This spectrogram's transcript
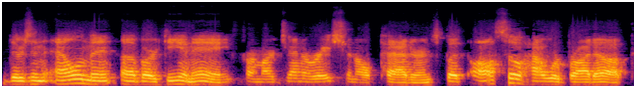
there's an element of our dna from our generational patterns but also how we're brought up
